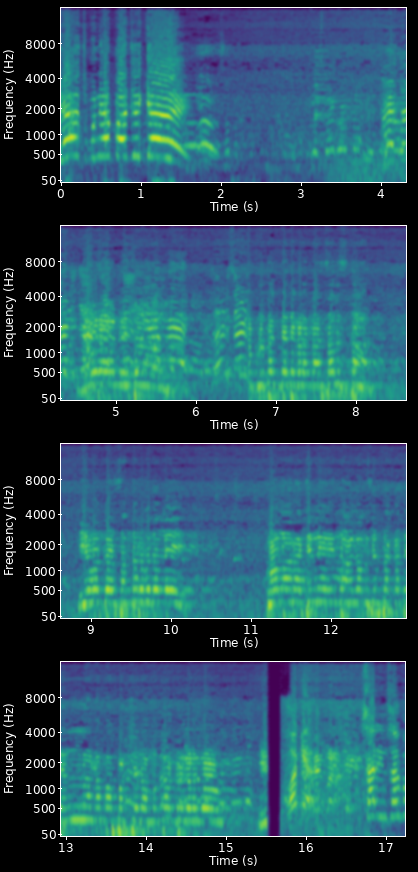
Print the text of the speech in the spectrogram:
ಕೆ ಎಚ್ ಮುನಿಯಪ್ಪಾಜಿಗೆ ಕೃತಜ್ಞತೆಗಳನ್ನ ಸಲ್ಲಿಸ್ತಾ ಈ ಒಂದು ಸಂದರ್ಭದಲ್ಲಿ ಕೋಲಾರ ಜಿಲ್ಲೆಯಿಂದ ಆಗಮಿಸಿರ್ತಕ್ಕಂಥ ಎಲ್ಲ ನಮ್ಮ ಪಕ್ಷದ ಮುಖಂಡರುಗಳಿಗೂ ಓಕೆ. ಸರ್ ಇನ್ ಸ್ವಲ್ಪ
